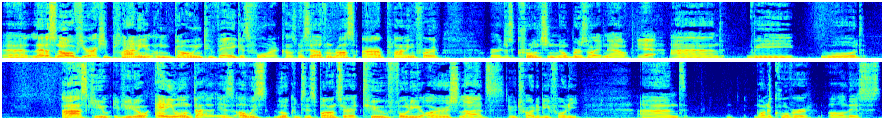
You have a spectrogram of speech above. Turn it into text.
Uh, let us know if you're actually planning on going to Vegas for it, because myself and Ross are planning for it. We're just crunching numbers right now. Yeah. And we would ask you if you know anyone that is always looking to sponsor two funny Irish lads who try to be funny and want to cover all this.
